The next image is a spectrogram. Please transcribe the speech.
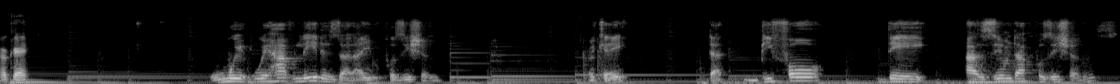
Okay. We we have leaders that are in position. Okay, that before they assume their positions,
